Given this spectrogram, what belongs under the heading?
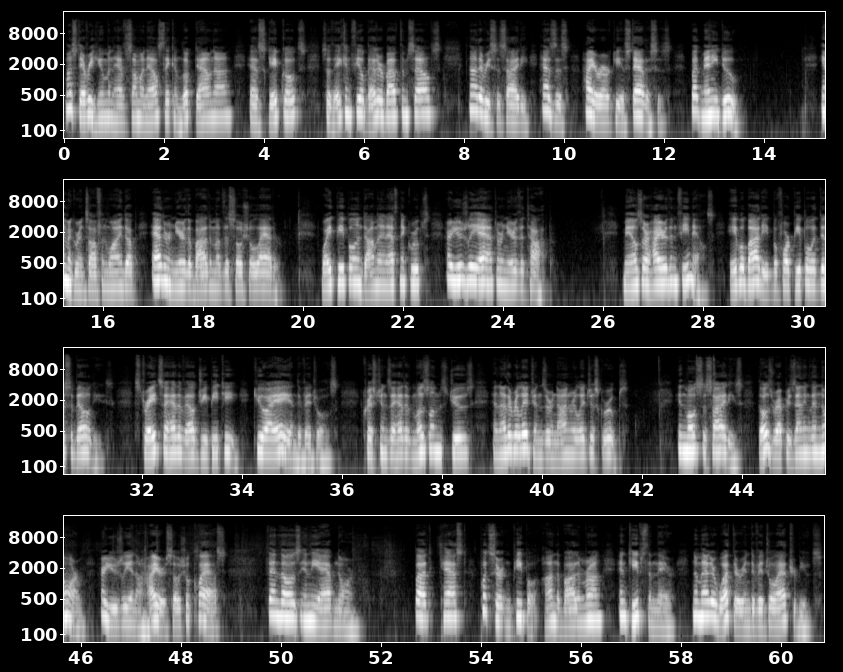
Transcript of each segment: Must every human have someone else they can look down on as scapegoats so they can feel better about themselves? Not every society has this hierarchy of statuses, but many do. Immigrants often wind up at or near the bottom of the social ladder. White people and dominant ethnic groups are usually at or near the top. Males are higher than females, able bodied before people with disabilities, straights ahead of LGBTQIA individuals, Christians ahead of Muslims, Jews, and other religions or non religious groups. In most societies, those representing the norm are usually in a higher social class than those in the abnorm. But caste puts certain people on the bottom rung and keeps them there, no matter what their individual attributes.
